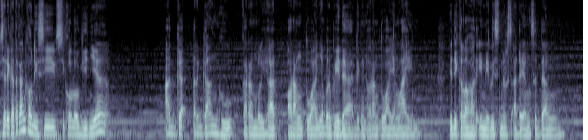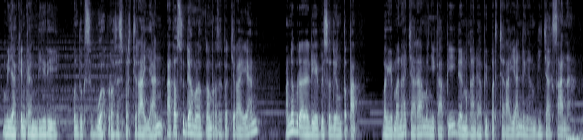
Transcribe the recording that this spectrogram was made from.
Bisa dikatakan kondisi psikologinya agak terganggu karena melihat orang tuanya berbeda dengan orang tua yang lain. Jadi kalau hari ini listeners ada yang sedang meyakinkan diri untuk sebuah proses perceraian atau sudah melakukan proses perceraian, Anda berada di episode yang tepat. Bagaimana cara menyikapi dan menghadapi perceraian dengan bijaksana.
